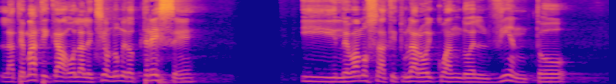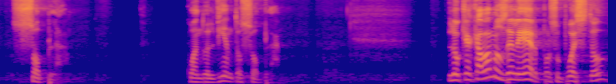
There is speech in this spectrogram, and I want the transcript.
la temática o la lección número 13 y le vamos a titular hoy Cuando el viento sopla. Cuando el viento sopla. Lo que acabamos de leer, por supuesto,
